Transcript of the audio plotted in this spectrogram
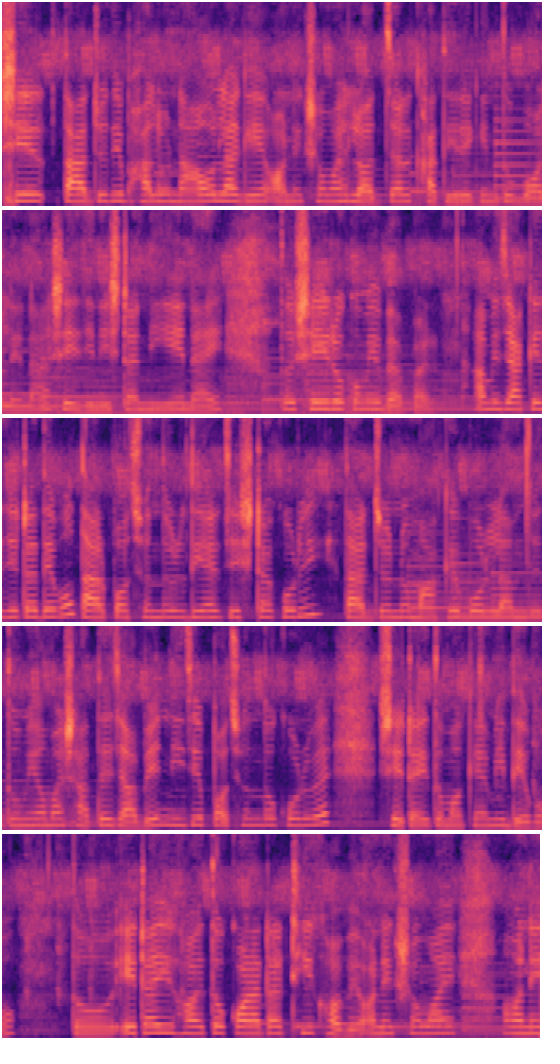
সে তার যদি ভালো নাও লাগে, অনেক সময় লজ্জার খাতিরে কিন্তু বলে না, সেই জিনিসটা নিয়ে নেয়। তো সেই রকমই ব্যাপার। আমি যাকে যেটা দেব, তার পছন্দর দেওয়ার চেষ্টা করি। তার জন্য মাকে বললাম যে, তুমি আমার সাথে যাবে, নিজে পছন্দ করবে, সেটাই তোমাকে আমি দেব। তো এটাই হয়তো করাটা ঠিক হবে। অনেক সময় মানে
